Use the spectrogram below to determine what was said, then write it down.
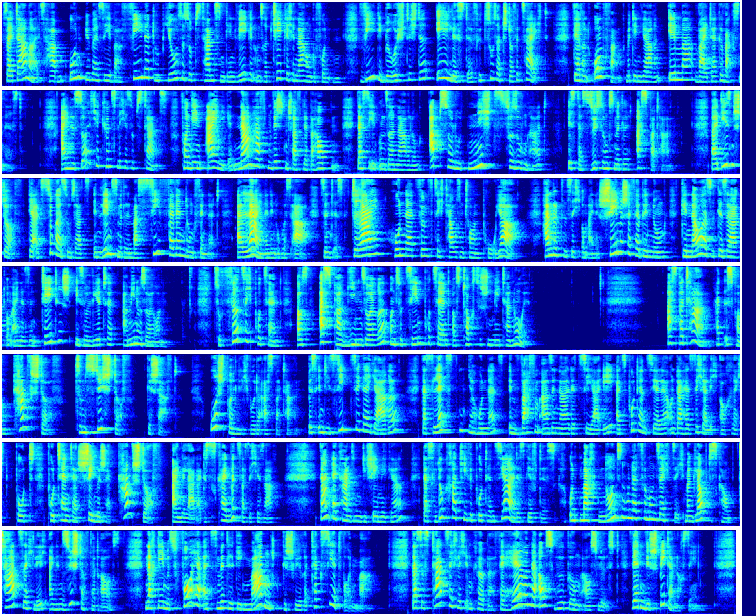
Seit damals haben unübersehbar viele dubiose Substanzen den Weg in unsere tägliche Nahrung gefunden, wie die berüchtigte E-Liste für Zusatzstoffe zeigt, deren Umfang mit den Jahren immer weiter gewachsen ist. Eine solche künstliche Substanz, von denen einige namhaften Wissenschaftler behaupten, dass sie in unserer Nahrung absolut nichts zu suchen hat, ist das Süßungsmittel Aspartan. Bei diesem Stoff, der als Zuckerzusatz in Lebensmitteln massiv Verwendung findet, allein in den USA sind es 350.000 Tonnen pro Jahr handelt es sich um eine chemische Verbindung, genauer gesagt um eine synthetisch isolierte Aminosäure. Zu 40 Prozent aus Asparginsäure und zu 10 Prozent aus toxischem Methanol. Aspartan hat es vom Kampfstoff zum Süßstoff geschafft. Ursprünglich wurde Aspartan bis in die 70er Jahre des letzten Jahrhunderts im Waffenarsenal der CIA als potenzieller und daher sicherlich auch recht pot potenter chemischer Kampfstoff eingelagert. Das ist kein Witz, was ich hier sage. Dann erkannten die Chemiker das lukrative Potenzial des Giftes und machten 1965, man glaubt es kaum, tatsächlich einen Süßstoff daraus, nachdem es vorher als Mittel gegen Magengeschwüre taxiert worden war. Dass es tatsächlich im Körper verheerende Auswirkungen auslöst, werden wir später noch sehen.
